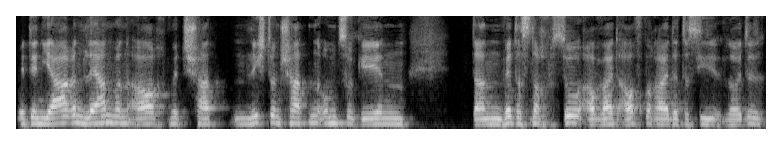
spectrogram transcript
mit den Jahren lernt man auch mit Schatten, Licht und Schatten umzugehen. Dann wird das noch so weit aufbereitet, dass die Leute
